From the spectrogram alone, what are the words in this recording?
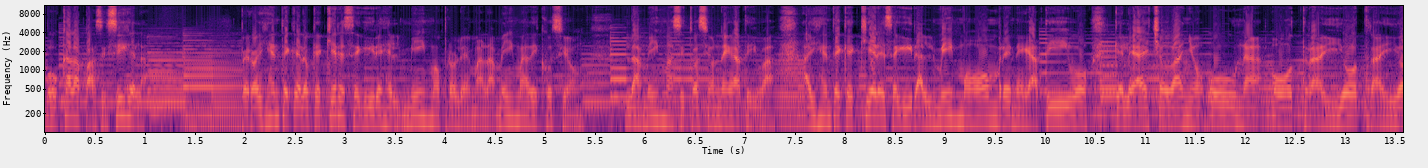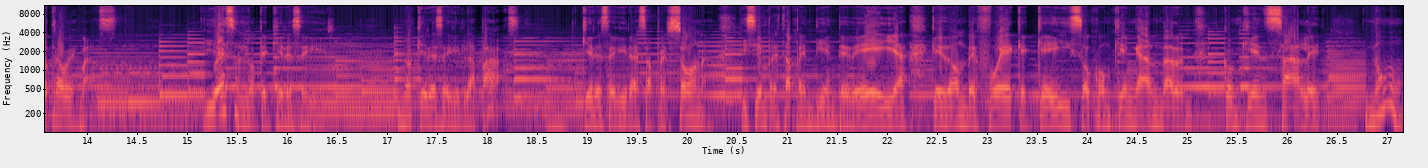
busca la paz y síguela. Pero hay gente que lo que quiere seguir es el mismo problema, la misma discusión, la misma situación negativa. Hay gente que quiere seguir al mismo hombre negativo que le ha hecho daño una, otra y otra y otra vez más. Y eso es lo que quiere seguir. No quiere seguir la paz quiere seguir a esa persona y siempre está pendiente de ella, que dónde fue, que qué hizo, con quién anda, con quién sale. No.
